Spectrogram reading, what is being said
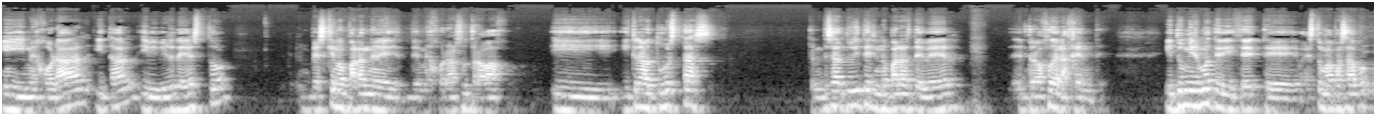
y mejorar y tal, y vivir de esto, ves que no paran de, de mejorar su trabajo. Y, y, claro, tú estás, te metes a Twitter y no paras de ver el trabajo de la gente. Y tú mismo te dices, te, esto me ha pasado,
